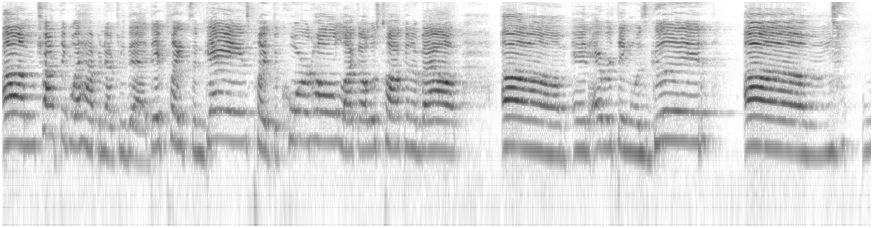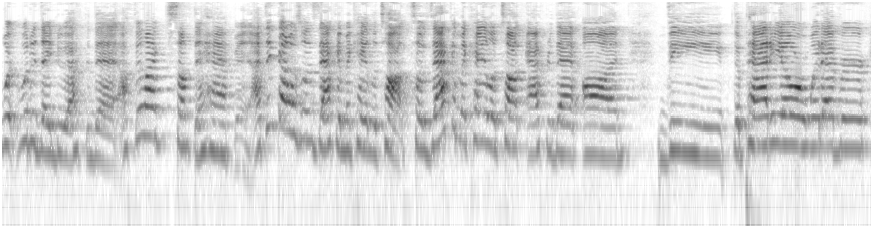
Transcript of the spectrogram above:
um, trying to think what happened after that. They played some games, played the cornhole like I was talking about, um, and everything was good. Um, what what did they do after that? I feel like something happened. I think that was when Zach and Michaela talked. So Zach and Michaela talked after that on the the patio or whatever,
